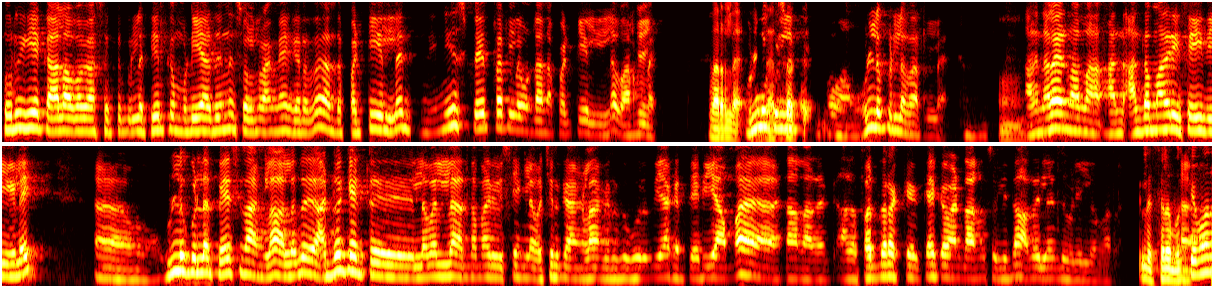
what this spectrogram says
குறுகிய கால அவகாசத்துக்குள்ள தீர்க்க முடியாதுன்னு சொல்றாங்கங்கிறத அந்த பட்டியல்ல நியூஸ் பேப்பர்ல உண்டான பட்டியல்ல வரல வரல உள்ளுக்குள்ள. உள்ளுக்குள்ள வரல. அதனால நான் அந்த- மாதிரி செய்திகளை உள்ளுக்குள்ள பேசுனாங்களா? அல்லது அட்வொகேட் லெவல்ல அந்த மாதிரி விஷயங்களை வச்சிருக்காங்களாங்கிறது உறுதியாக தெரியாம நான் அதை அதை ஃபர்தரா கேட்க வேண்டாம்னு சொல்லி தான் அதுல இருந்து வெளியில வரேன் இல்ல சில முக்கியமான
